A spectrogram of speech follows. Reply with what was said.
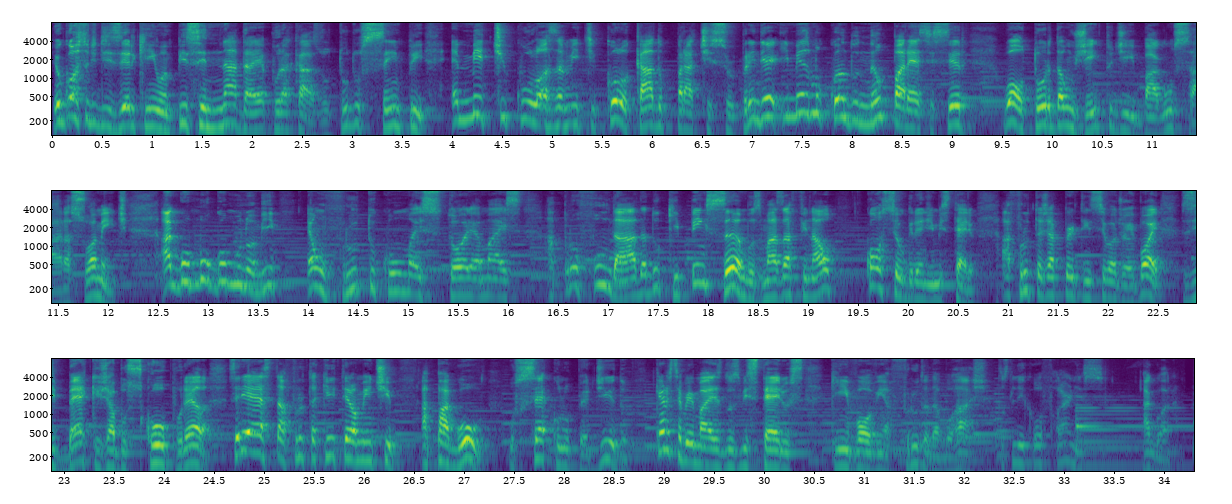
Eu gosto de dizer que em One Piece nada é por acaso. Tudo sempre é meticulosamente colocado para te surpreender. E mesmo quando não parece ser, o autor dá um jeito de bagunçar a sua mente. A Gomu Gomu no Mi é um fruto com uma história mais aprofundada do que pensamos. Mas afinal... Qual o seu grande mistério? A fruta já pertenceu a Joy Boy? Zebek já buscou por ela? Seria esta a fruta que literalmente apagou o século perdido? Quer saber mais dos mistérios que envolvem a fruta da borracha? Então se liga eu vou falar nisso agora.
